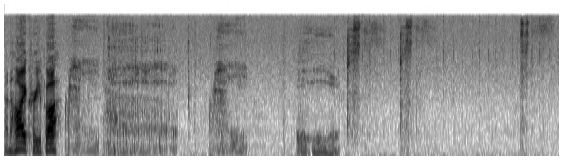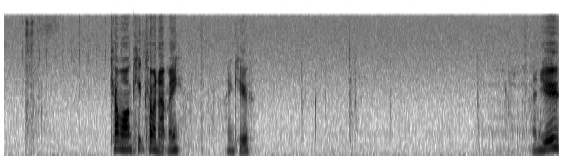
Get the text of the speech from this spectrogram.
And hi, creeper. Come on, keep coming at me. Thank you. And you?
